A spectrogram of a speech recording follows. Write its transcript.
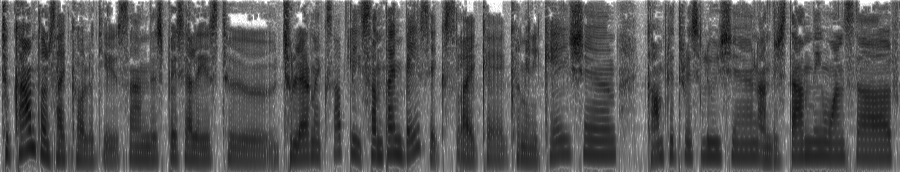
to count on psychologists and the specialists to, to learn exactly sometimes basics like uh, communication, conflict resolution, understanding oneself,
